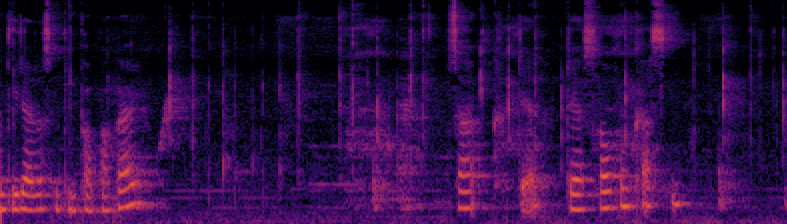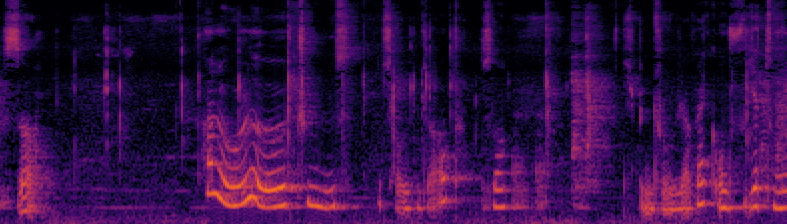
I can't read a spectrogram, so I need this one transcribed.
Kommt wieder das mit dem Papagei. Zack, der, der ist auch im Kasten. So. Hallo, tschüss. Ich hau wieder ab. So. Ich bin schon wieder weg. Und jetzt mu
